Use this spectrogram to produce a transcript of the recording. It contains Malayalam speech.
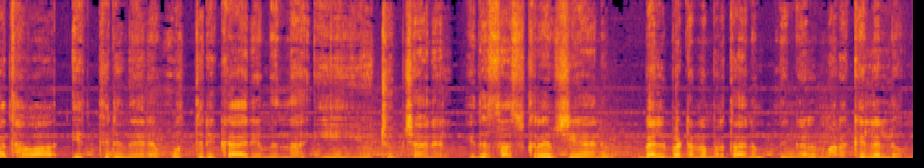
അഥവാ ഇത്തിരി നേരം ഒത്തിരി കാര്യം എന്ന ഈ യൂട്യൂബ് ചാനൽ. ഇത് സബ്സ്ക്രൈബ് ചെയ്യാനും ബെൽ ബട്ടൺ അമർത്താനും നിങ്ങൾ മറക്കില്ലല്ലോ.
